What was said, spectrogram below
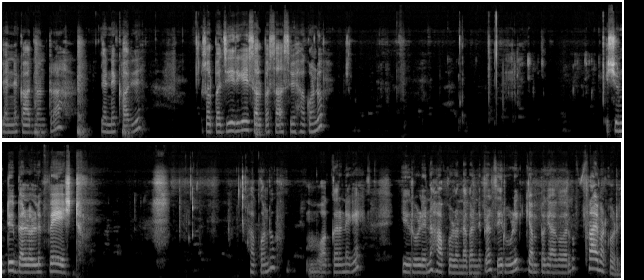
ಎಣ್ಣೆ ಕಾದ ನಂತರ ಎಣ್ಣೆ ಕಾದಿ ಸ್ವಲ್ಪ ಜೀರಿಗೆ, ಸ್ವಲ್ಪ ಸಾಸಿವೆ ಹಾಕ್ಕೊಂಡು ಶುಂಠಿ ಬೆಳ್ಳುಳ್ಳಿ ಪೇಸ್ಟ್ ಹಾಕ್ಕೊಂಡು ಒಗ್ಗರಣೆಗೆ ಈರುಳ್ಳಿನ ಹಾಕ್ಕೊಳ್ಳೋಣ ಬನ್ನಿ ಫ್ರೆಂಡ್ಸ್ ಈರುಳ್ಳಿ ಕೆಂಪಗೆ ಆಗೋವರೆಗೂ ಫ್ರೈ ಮಾಡಿಕೊಡ್ರಿ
